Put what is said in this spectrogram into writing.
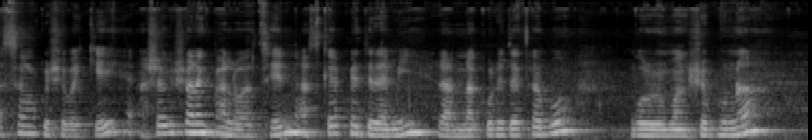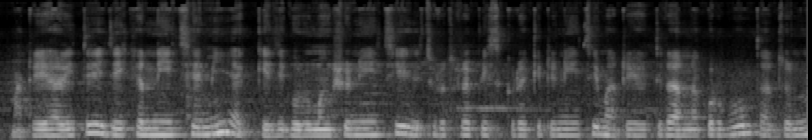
আসসালামু আলাইকুম সবাইকে। আশা করি অনেক ভালো আছেন। আজকে আপনাদের আমি রান্না করে দেখাবো গরুর মাংস ভুনা মাটির হাঁড়িতে। এই যে এখানে নিয়েছি আমি এক কেজি গরুর মাংস নিয়েছি। এই যে ছোটো ছোটো পিস করে কেটে নিয়েছি, মাটির হাঁড়িতে রান্না করব তার জন্য।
